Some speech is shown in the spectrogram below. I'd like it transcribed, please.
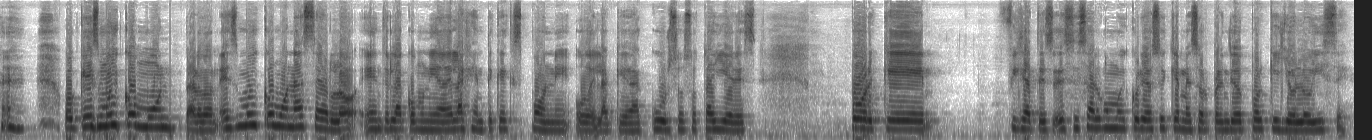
o que es muy común, perdón, es muy común hacerlo entre la comunidad de la gente que expone o de la que da cursos o talleres, porque, fíjate, eso es algo muy curioso y que me sorprendió porque yo lo hice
